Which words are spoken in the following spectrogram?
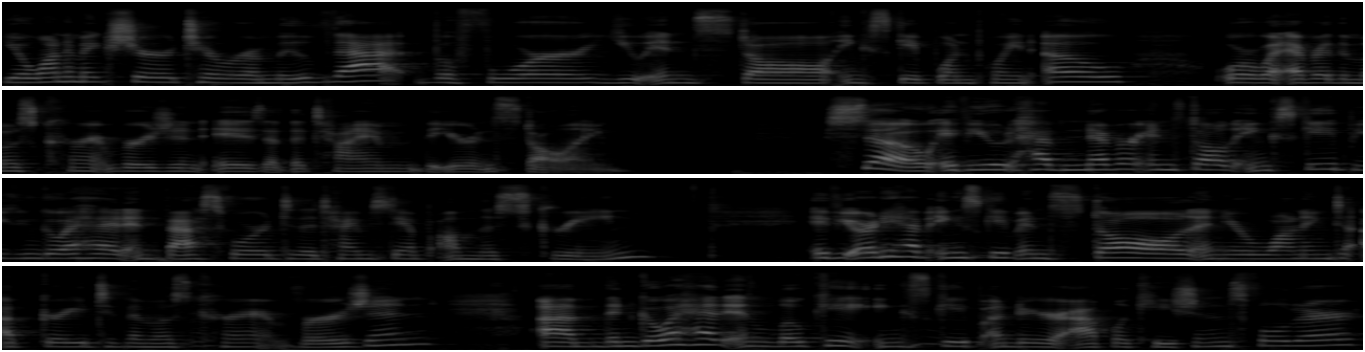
you'll want to make sure to remove that before you install Inkscape 1.0 or whatever the most current version is at the time that you're installing. So, if you have never installed Inkscape, you can go ahead and fast forward to the timestamp on the screen. If you already have Inkscape installed and you're wanting to upgrade to the most current version, um, then go ahead and locate Inkscape under your applications folder.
